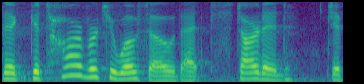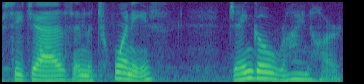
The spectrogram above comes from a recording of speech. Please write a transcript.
the guitar virtuoso that started gypsy jazz in the 20s, Django Reinhardt.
